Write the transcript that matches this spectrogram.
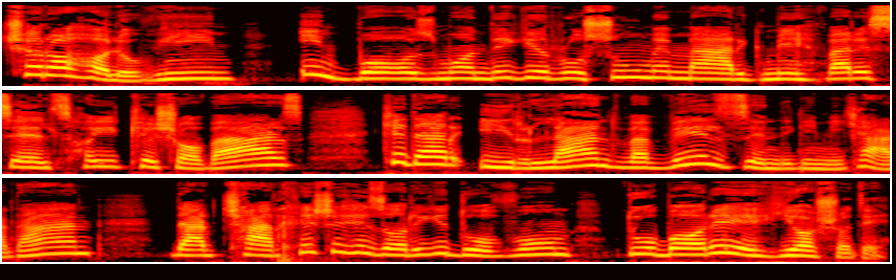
چرا هالووین این بازمانده رسوم مرگ محور سلس های کشاورز که در ایرلند و ولز زندگی می کردن در چرخش هزاره دوم دوباره احیا شده؟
